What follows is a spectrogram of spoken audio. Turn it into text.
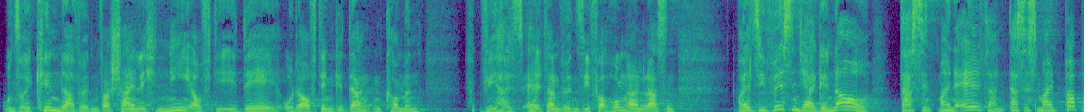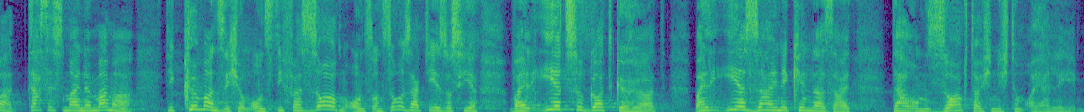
Unsere Kinder würden wahrscheinlich nie auf die Idee oder auf den Gedanken kommen, wir als Eltern würden sie verhungern lassen, weil sie wissen ja genau, das sind meine Eltern, das ist mein Papa, das ist meine Mama. Die kümmern sich um uns, die versorgen uns. Und so sagt Jesus hier, weil ihr zu Gott gehört, weil ihr seine Kinder seid, darum sorgt euch nicht um euer Leben.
